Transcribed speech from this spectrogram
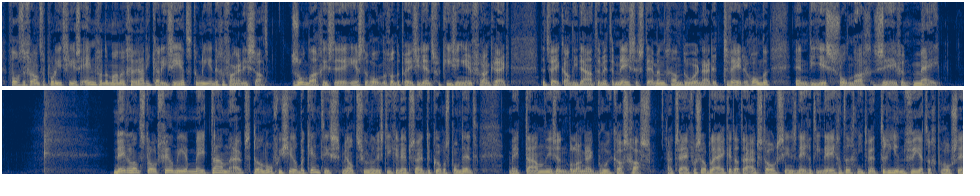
Volgens de Franse politie is een van de mannen geradicaliseerd toen hij in de gevangenis zat. Zondag is de eerste ronde van de presidentsverkiezingen in Frankrijk. De twee kandidaten met de meeste stemmen gaan door naar de tweede ronde en die is zondag 7 mei. Nederland stoot veel meer methaan uit dan officieel bekend is, meldt journalistieke website De Correspondent. Methaan is een belangrijk broeikasgas. Uit cijfers zal blijken dat de uitstoot sinds 1990 niet met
